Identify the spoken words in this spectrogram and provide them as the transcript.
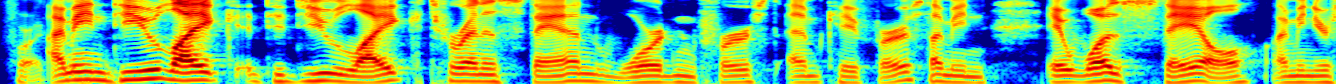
For I mean, do you like? Did you like Terenas Stand Warden first, MK first? I mean, it was stale. I mean, you're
